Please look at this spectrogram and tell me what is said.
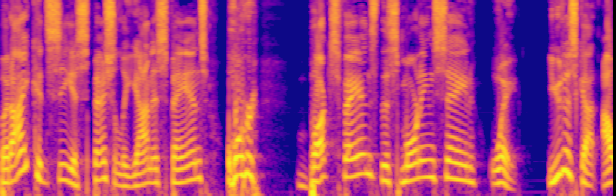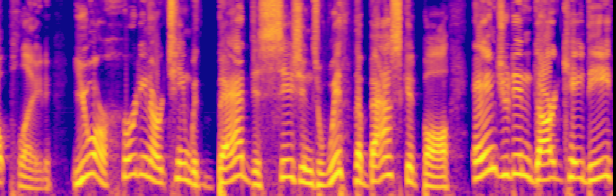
but I could see especially Giannis fans or Bucks fans this morning saying, "Wait, you just got outplayed. You are hurting our team with bad decisions with the basketball, and you didn't guard KD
